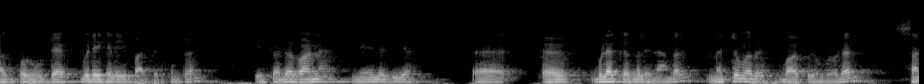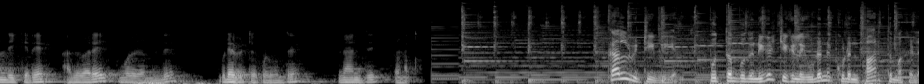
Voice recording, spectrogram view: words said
அதுக்கு விடைகளையும் பார்த்திருக்கின்றோம். இது தொடர்பான மேலதிக விளக்கங்களை நாங்கள் மற்றொரு வாய்ப்பு உங்களுடன் சந்திக்கிறேன். அதுவரை உங்களிடமிருந்து விடைபெற்றுக் கொள்கின்றேன் நன்றி வணக்கம். கல்வி டிவியில் புத்தம்புது நிகழ்ச்சிகளை உடனுக்குடன் பார்த்து மகிழ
